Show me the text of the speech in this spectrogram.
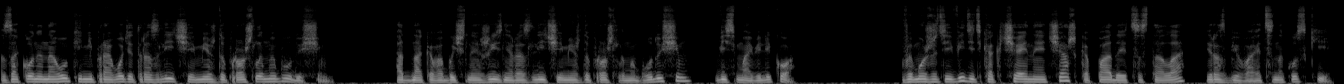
Законы науки не проводят различия между прошлым и будущим. Однако в обычной жизни различие между прошлым и будущим весьма велико. Вы можете видеть, как чайная чашка падает со стола и разбивается на куски.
